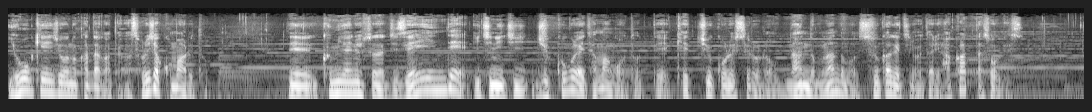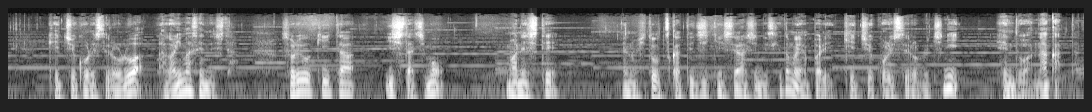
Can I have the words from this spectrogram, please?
養鶏場の方々がそれじゃ困ると。で組合の人たち全員で1日10個ぐらい卵を取って血中コレステロールを何度も何度も数ヶ月にわたり測ったそうです。血中コレステロールは上がりませんでした。それを聞いた医師たちも真似してあの人を使って実験したらしいんですけどもやっぱり血中コレステロール値に変動はなかったと。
